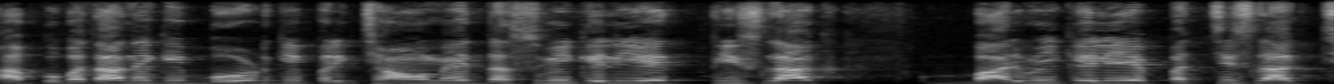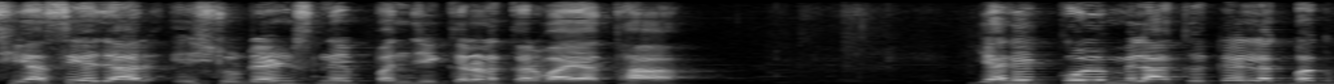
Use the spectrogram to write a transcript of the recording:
आपको बता दें कि बोर्ड की परीक्षाओं में दसवीं के लिए तीस लाख, बारहवीं के लिए पच्चीस लाख छियासी हज़ार स्टूडेंट्स ने पंजीकरण करवाया था। यानी कुल मिलाकर के लगभग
